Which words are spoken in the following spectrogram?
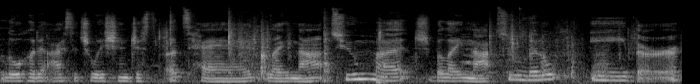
a little hooded eye situation just a tad like not too much but like not too little either.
